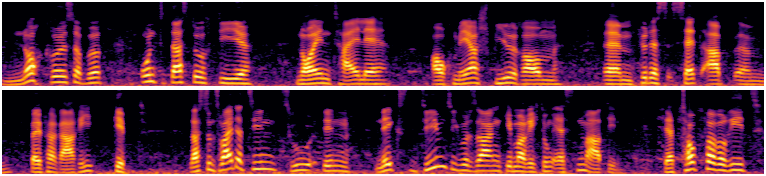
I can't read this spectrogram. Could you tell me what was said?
noch größer wird und dass durch die neuen Teile auch mehr Spielraum ähm, für das Setup ähm, bei Ferrari gibt. Lasst uns weiterziehen zu den nächsten Teams. Ich würde sagen, gehen wir Richtung Aston Martin. Der Top-Favorit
